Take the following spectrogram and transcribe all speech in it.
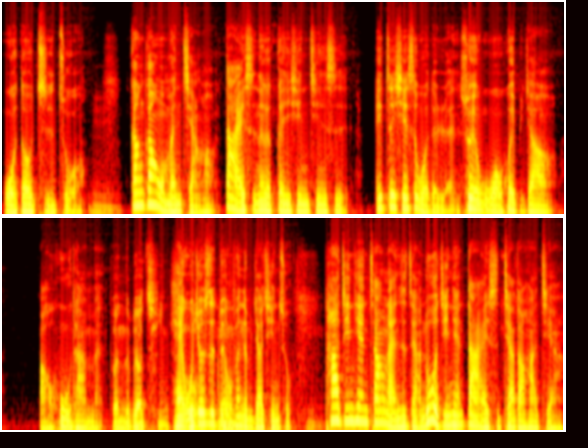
我都执着。嗯刚刚我们讲哈，大 S 那个更新金是，哎，这些是我的人，所以我会比较保护他们。分的比较清楚，嘿，我就是对我分的嗯比较清楚。他今天张兰是这样，如果今天大 S 嫁到他家，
